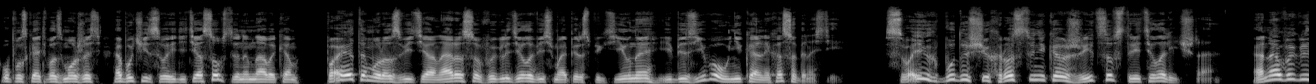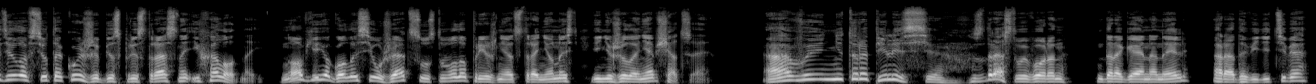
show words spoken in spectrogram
упускать возможность обучить своих детей собственным навыкам, поэтому развитие Анароса выглядело весьма перспективно и без его уникальных особенностей. Своих будущих родственников жрица встретила лично. Она выглядела все такой же беспристрастной и холодной, но в ее голосе уже отсутствовала прежняя отстраненность и нежелание общаться. «А вы не торопились. Здравствуй, Ворон. Дорогая Нанель, рада видеть тебя.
